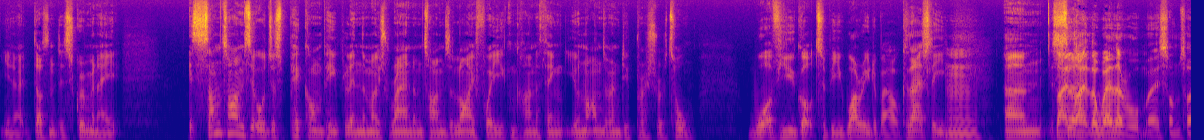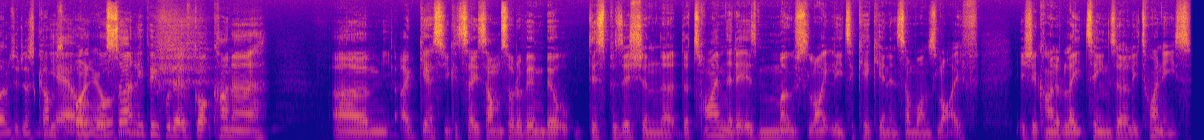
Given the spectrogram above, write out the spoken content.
you know it doesn't discriminate it's sometimes it will just pick on people in the most random times of life where you can kind of think you're not under any pressure at all what have you got to be worried about because actually um Like, like the weather almost. Sometimes it just comes yeah, upon or, you. or certainly people that have got kind of um, I guess you could say some sort of inbuilt disposition that the time that it is most likely to kick in in someone's life is your kind of late teens, early 20s.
